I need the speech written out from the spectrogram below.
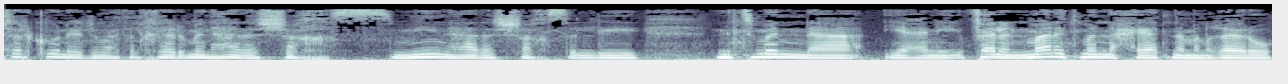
شاركونا يا جماعة الخير من هذا الشخص؟ مين هذا الشخص اللي نتمنى يعني فعلا ما نتمنى حياتنا من غيره؟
